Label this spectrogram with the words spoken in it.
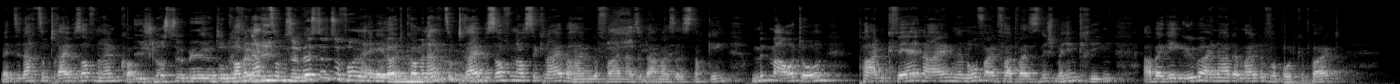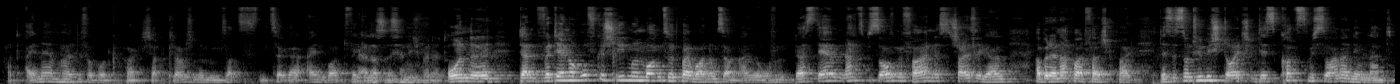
Wenn sie nachts um drei besoffen heimkommen. lasse mir Die kommen nachts um Silvester zu feiern. Nein, die Leute kommen nachts um drei besoffen aus der Kneipe heimgefahren, also damals, als es noch ging, mit dem Auto, parken quer in der eigenen Hofeinfahrt, weil sie es nicht mehr hinkriegen. Aber gegenüber einer hat im Halteverbot geparkt. Hat einer im Halteverbot geparkt. Ich habe, glaube ich, in dem Satz circa ein Wort Ja, weggelassen. das ist ja nicht mehr nett. Und äh, dann wird der noch aufgeschrieben und morgens wird beim Ordnungsamt angerufen. Dass der nachts besoffen gefahren ist, scheißegal. Aber der Nachbar hat falsch geparkt. Das ist so typisch deutsch und das kotzt mich so an an dem Land.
